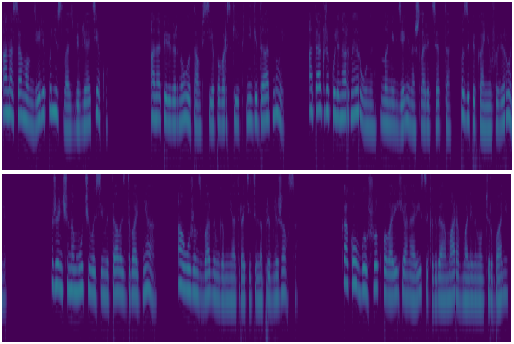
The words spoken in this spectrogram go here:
А на самом деле понеслась в библиотеку. Она перевернула там все поварские книги до одной, а также кулинарные руны, но нигде не нашла рецепта по запеканию фавероли. Женщина мучилась и металась два дня, а ужин с Бабингом неотвратительно приближался. Каков был шок поварихи Анарисы, когда Амара в малиновом тюрбане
